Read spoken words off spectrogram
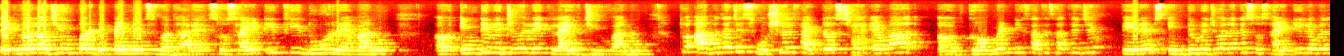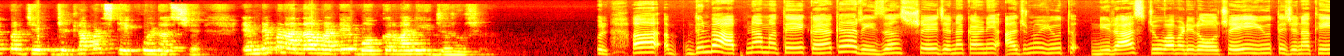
ટેકનોલોજી ઉપર ડિપેન્ડન્સ વધારે, સોસાયટીથી દૂર રહેવાનું ઇન્ડિવિજ્યુઅલ એક લાઈફ જીવવાનું. તો આ બધા જે સોશિયલ ફેક્ટર્સ છે, એમાં ગવર્મેન્ટની સાથે સાથે જે પેરેન્ટ્સ ઇન્ડિવિજ્યુઅલ અને સોસાયટી લેવલ પર જે, જેટલા પણ સ્ટેક હોલ્ડર્સ છે, એમને પણ આના માટે વર્ક કરવાની જરૂર છે. અ, આપના મતે કયા કયા રીઝન્સ છે જેના કારણે આજનો યુથ નિરાશ જોવા મળી રહ્યો છે? એ યુથ જેનાથી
